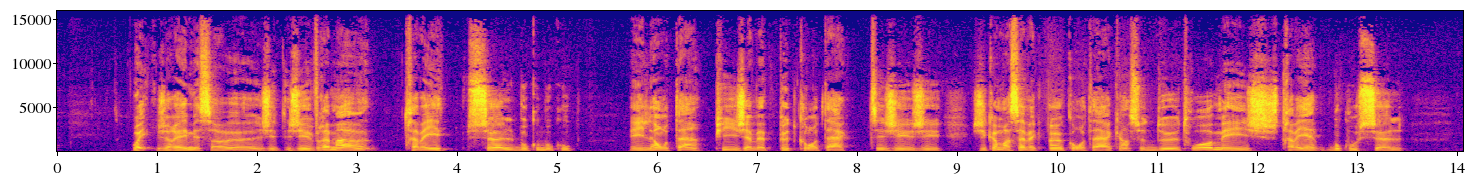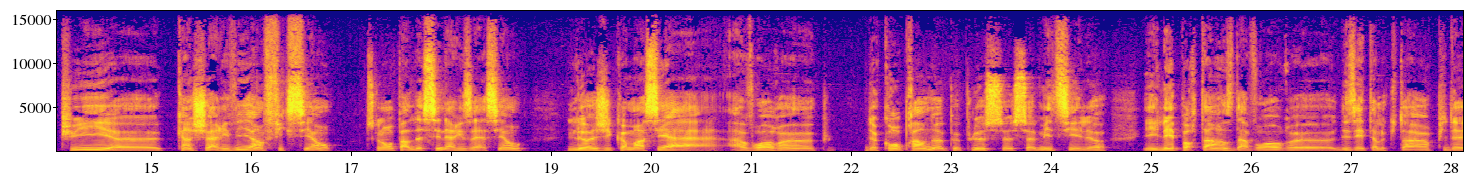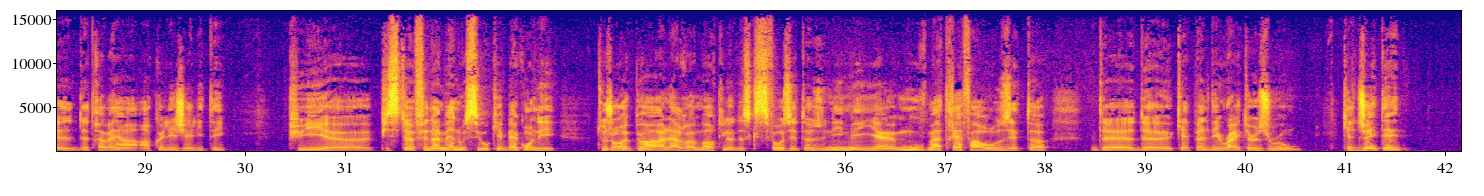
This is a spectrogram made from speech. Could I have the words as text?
Oui, j'aurais aimé ça. Euh, j'ai, vraiment travaillé seul beaucoup, beaucoup et longtemps. Puis j'avais peu de contacts. J'ai, j'ai commencé avec un contact, ensuite deux, trois, mais je travaillais beaucoup seul. Puis, euh, quand je suis arrivé en fiction, parce que là, on parle de scénarisation, là, j'ai commencé à, avoir un, de comprendre un peu plus ce métier-là et l'importance d'avoir euh, des interlocuteurs puis de, travailler en, collégialité. Puis, euh, puis c'est un phénomène aussi au Québec. On est toujours un peu à la remorque de ce qui se fait aux États-Unis, mais il y a un mouvement très fort aux États qui appelle des Writers' Room, qui a déjà été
